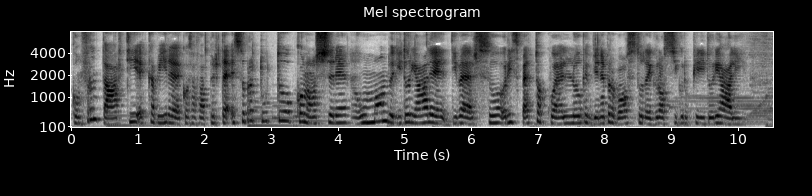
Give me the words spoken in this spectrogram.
confrontarti e capire cosa fa per te e soprattutto conoscere un mondo editoriale diverso rispetto a quello che viene proposto dai grossi gruppi editoriali.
